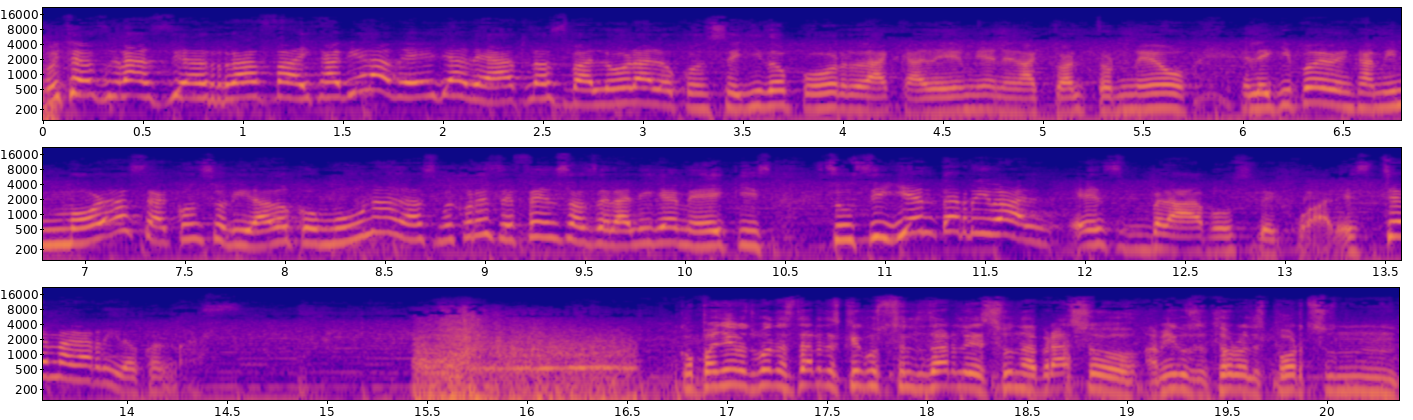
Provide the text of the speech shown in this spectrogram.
Muchas gracias, Rafa. Y Javier Abella de Atlas valora lo conseguido por la academia en el actual torneo. El equipo de Benjamín Mora se ha consolidado como una de las mejores defensas de la Liga MX. Su siguiente rival es Bravos de Juárez. Chema Garrido con más. Compañeros, buenas tardes, qué gusto saludarles. Un abrazo, amigos de Toro Sports, un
